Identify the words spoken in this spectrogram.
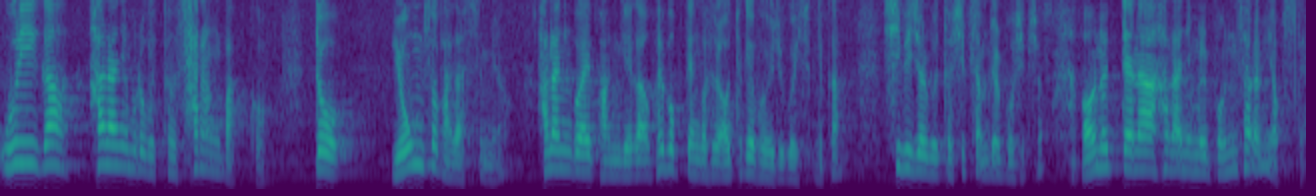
우리가 하나님으로부터 사랑받고 또 용서받았으며 하나님과의 관계가 회복된 것을 어떻게 보여주고 있습니까? 12절부터 13절 보십시오. 어느 때나 하나님을 본 사람이 없으되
